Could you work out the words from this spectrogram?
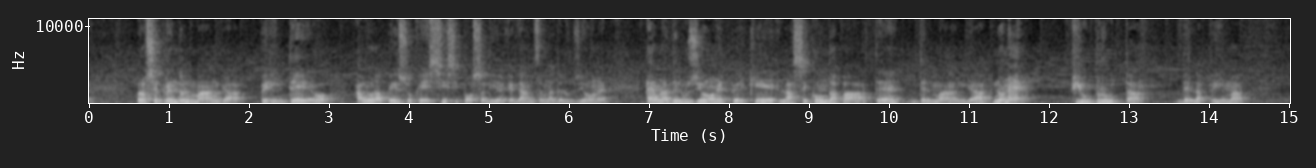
però se prendo il manga per intero, allora penso che sì, si possa dire che Gantz è una delusione. È una delusione perché la seconda parte del manga non è più brutta della prima,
